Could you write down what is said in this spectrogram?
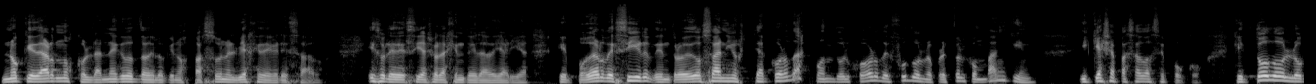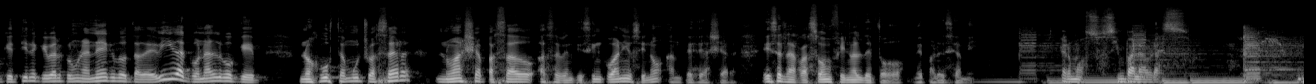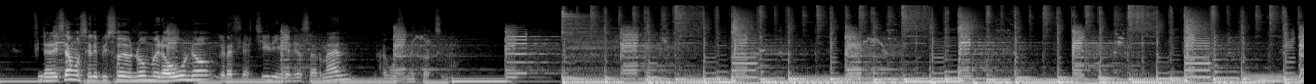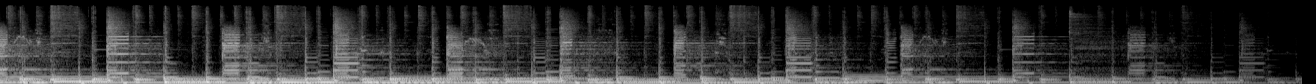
no quedarnos con la anécdota de lo que nos pasó en el viaje de egresados. Eso le decía yo a la gente de la diaria, que poder decir dentro de dos años, ¿te acordás cuando el jugador de fútbol nos prestó el home banking? Y que haya pasado hace poco. Que todo lo que tiene que ver con una anécdota de vida, con algo que nos gusta mucho hacer, no haya pasado hace 25 años, sino antes de ayer. Esa es la razón final de todo, me parece a mí. Hermoso, sin palabras. Finalizamos el episodio número uno. Gracias Chiri, gracias Hernán. Nos vemos en el próximo.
